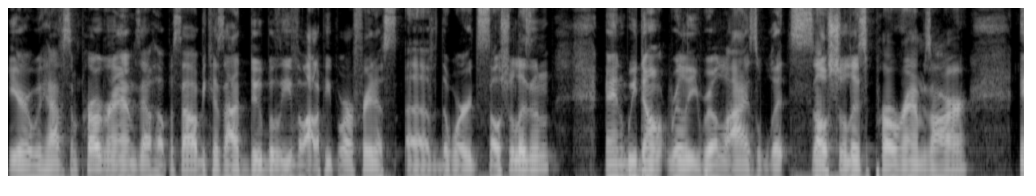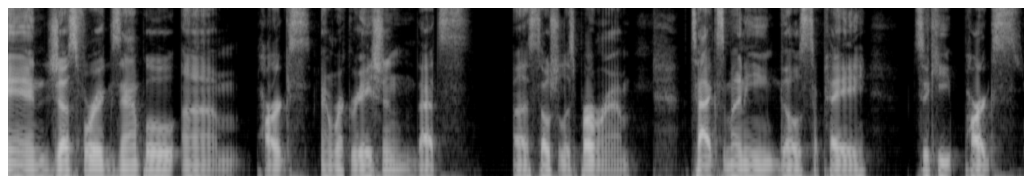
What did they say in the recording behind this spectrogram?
here we have some programs that'll help us out because I do believe a lot of people are afraid of, of the word socialism and we don't really realize what socialist programs are. And just for example, um, parks and recreation, that's a socialist program. Tax money goes to pay to keep parks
